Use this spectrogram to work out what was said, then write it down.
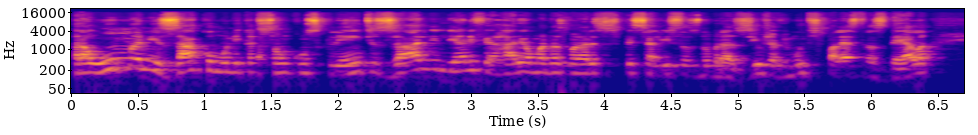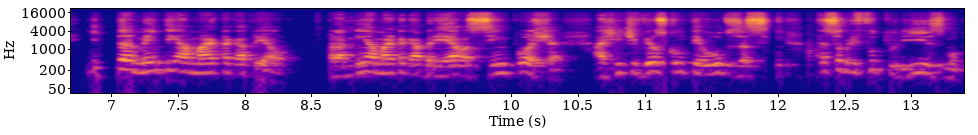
para humanizar a comunicação com os clientes? A Liliane Ferrari é uma das maiores especialistas no Brasil, já vi muitas palestras dela, e também tem a Marta Gabriel. Para mim, a Marta Gabriel, assim, poxa, a gente vê os conteúdos assim, até sobre futurismo,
